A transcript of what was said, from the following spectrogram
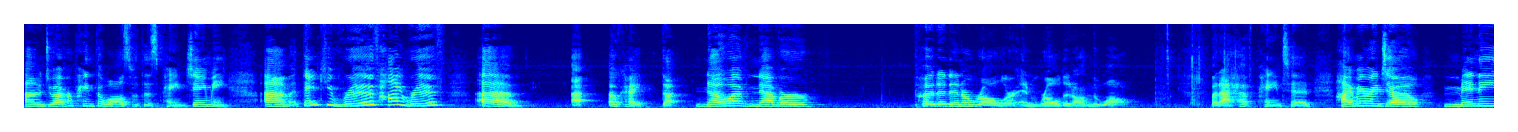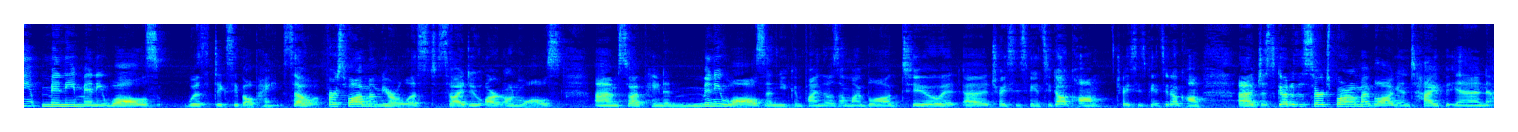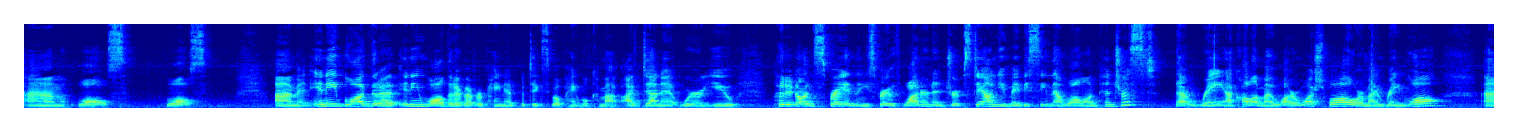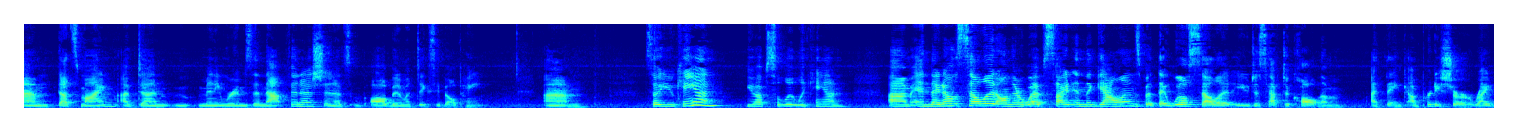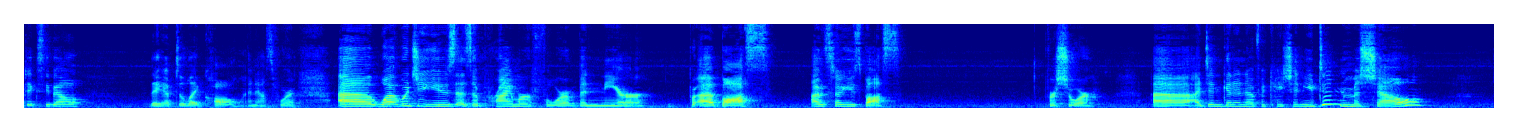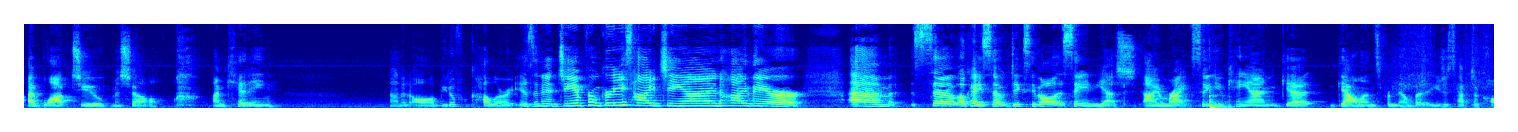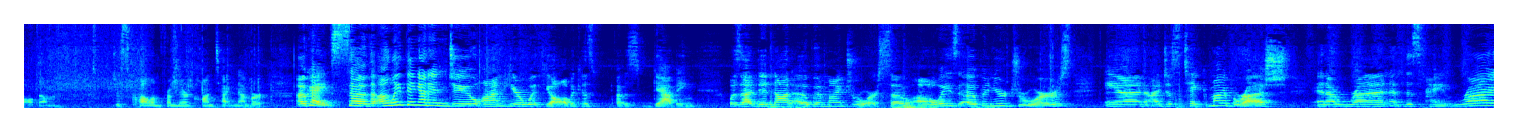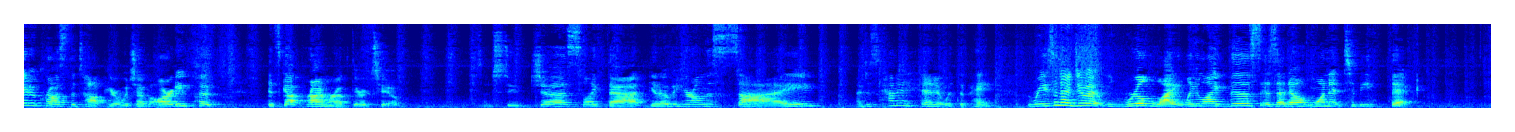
Um, do I ever paint the walls with this paint? Jamie, um, thank you, Ruth. Hi, Ruth. Um, uh, okay, that, no, I've never put it in a roller and rolled it on the wall. But I have painted, hi, Mary Jo, many, many, many walls with Dixie Belle paint. So first of all, I'm a muralist, so I do art on walls. Um, so I've painted many walls, and you can find those on my blog too at uh, traceysfancy.com, traceysfancy.com. Uh, just go to the search bar on my blog and type in um, walls, walls. Um, and any blog that I've, any wall that I've ever painted with Dixie Belle paint will come up. I've done it where you put it on spray it, and then you spray it with water and it drips down. You've maybe seen that wall on Pinterest, that rain, I call it my water wash wall or my rain wall. Um, that's mine. I've done many rooms in that finish and it's all been with Dixie Belle paint. Um, so you can, you absolutely can. Um, and they don't sell it on their website in the gallons, but they will sell it. You just have to call them, I think. I'm pretty sure, right, Dixie Belle? They have to like call and ask for it. Uh, what would you use as a primer for veneer? Uh, Boss. I would still use Boss for sure. Uh, I didn't get a notification. You didn't, Michelle. I blocked you, Michelle. I'm kidding. Not at all. Beautiful color. Isn't it? Jan from Greece. Hi, Jan. Hi there. Um, so, okay, so Dixie Belle is saying yes, I am right. So you can get gallons from them, but you just have to call them. Just call them from their contact number. Okay, so the only thing I didn't do on here with y'all, because I was gabbing, was I did not open my drawer. So always open your drawers, and I just take my brush, and I run this paint right across the top here, which I've already put It's got primer up there too. So just do just like that. Get over here on the side. I just kind of hit it with the paint. The reason I do it real lightly like this is I don't want it to be thick.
